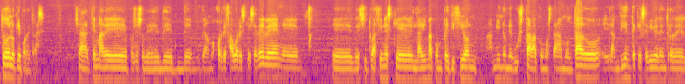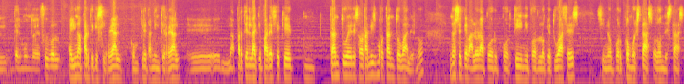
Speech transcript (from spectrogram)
Todo lo que hay por detrás. O sea, tema de, pues eso, de, de, a lo mejor de favores que se deben, de situaciones que la misma competición a mí no me gustaba cómo estaba montado, el ambiente que se vive dentro del, mundo del fútbol. Hay una parte que es irreal, completamente irreal, eh, la parte en la que parece que mm, tanto eres ahora mismo, tanto vales, ¿no? No se te valora por, por ti ni por lo que tú haces, sino por cómo estás o dónde estás.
